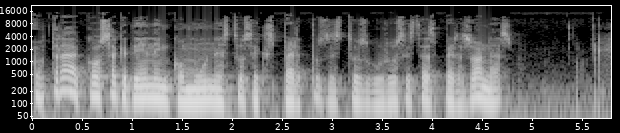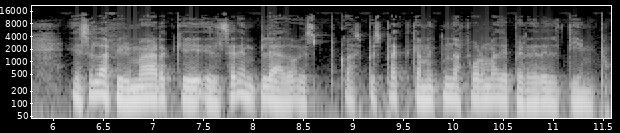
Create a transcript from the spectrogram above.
otra cosa que tienen en común estos expertos, estos gurús, estas personas, es el afirmar que el ser empleado es prácticamente una forma de perder el tiempo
